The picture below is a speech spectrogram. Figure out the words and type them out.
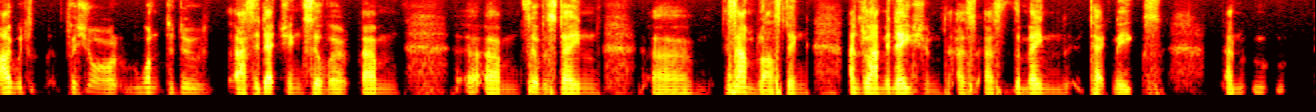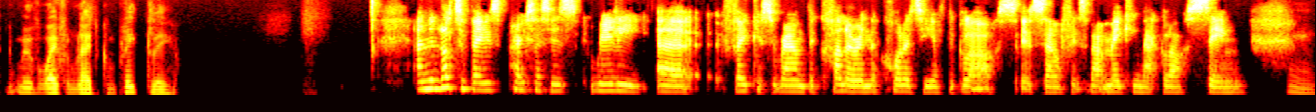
I would for sure want to do acid etching, silver, um, uh, um, silver stain, uh, sandblasting, and lamination as, as the main techniques, and move away from lead completely and a lot of those processes really uh, focus around the color and the quality of the glass itself. It's about making that glass sing mm.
